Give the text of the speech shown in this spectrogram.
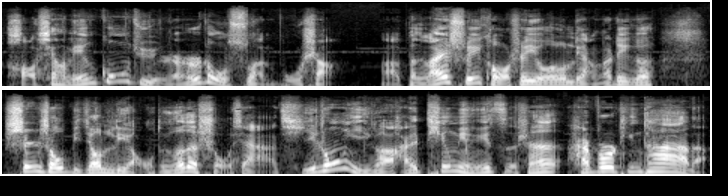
好像连工具人都算不上啊？本来水口是有两个这个身手比较了得的手下，其中一个还听命于子山，还不是听他的。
